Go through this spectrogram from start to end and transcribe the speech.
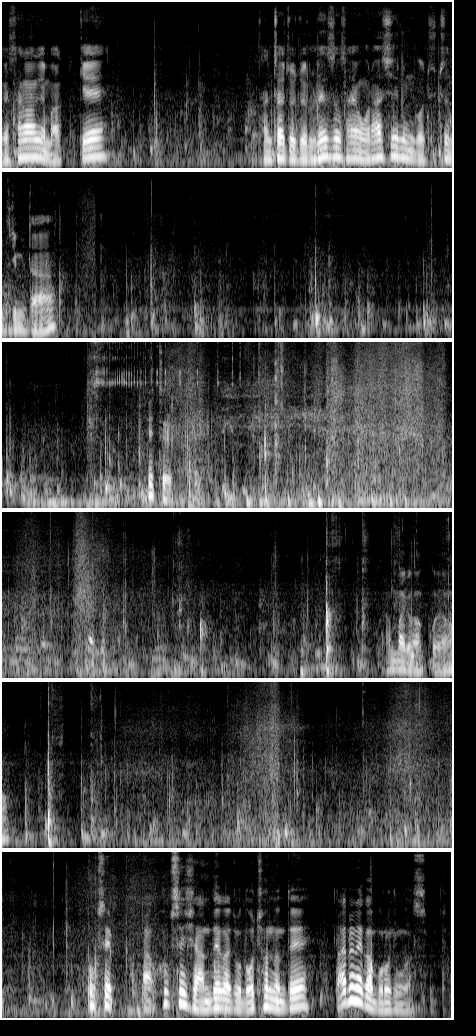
그 상황에 맞게 단차 조절을 해서 사용을 하시는 거 추천드립니다. 히트. 한 마리 왔고요. 훅셋, 아, 훅셋이 안 돼가지고 놓쳤는데 다른 애가 물어준 것 같습니다.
